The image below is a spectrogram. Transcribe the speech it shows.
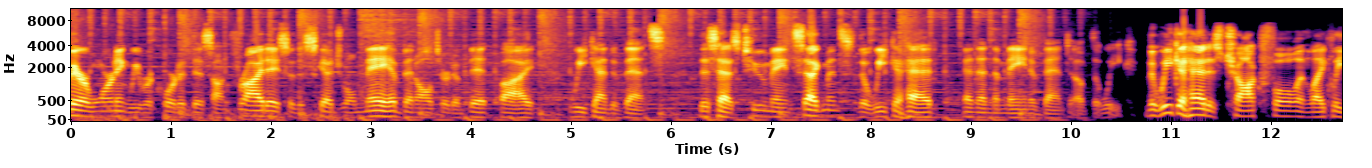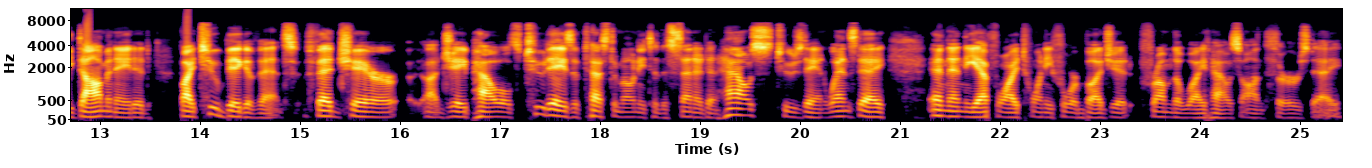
Fair warning, we recorded this on Friday, so the schedule may have been altered a bit by weekend events. This has two main segments the week ahead and then the main event of the week. The week ahead is chock full and likely dominated by two big events Fed Chair uh, Jay Powell's two days of testimony to the Senate and House, Tuesday and Wednesday, and then the FY24 budget from the White House on Thursday.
